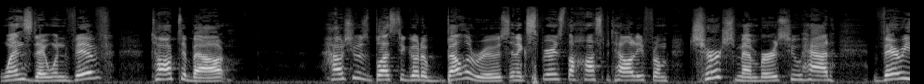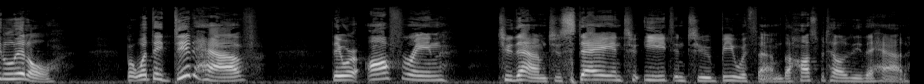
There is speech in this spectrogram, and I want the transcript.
Wednesday when Viv talked about how she was blessed to go to Belarus and experience the hospitality from church members who had very little. But what they did have, they were offering to them to stay and to eat and to be with them, the hospitality they had.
